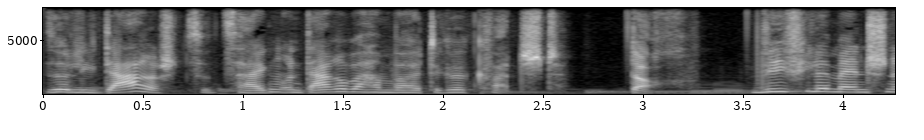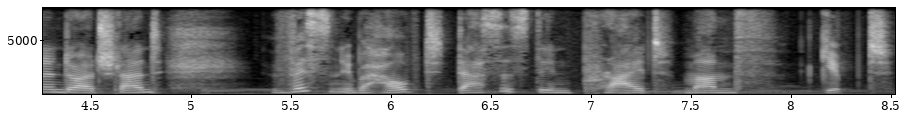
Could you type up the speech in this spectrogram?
solidarisch zu zeigen und darüber haben wir heute gequatscht. Doch, wie viele Menschen in Deutschland wissen überhaupt, dass es den Pride Month gibt?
